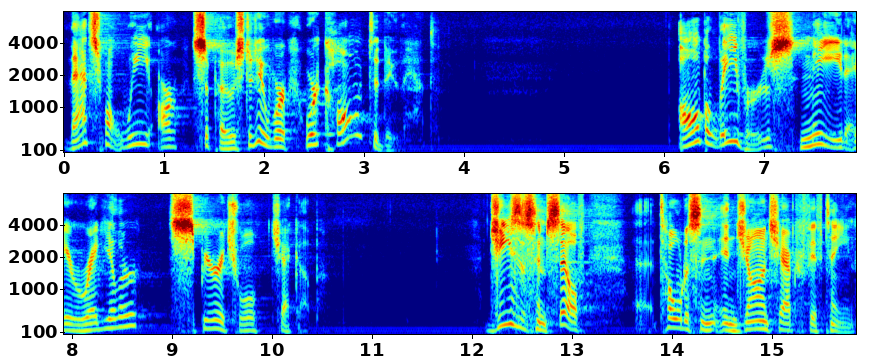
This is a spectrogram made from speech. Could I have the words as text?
That's what we are supposed to do. We're, we're called to do that. All believers need a regular spiritual checkup. Jesus himself told us in, in John chapter 15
